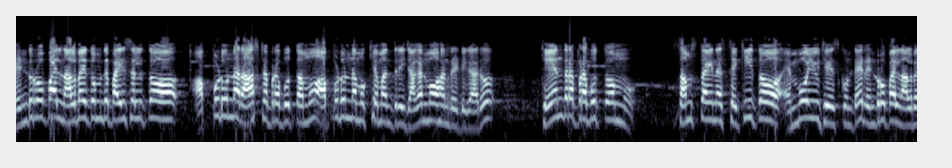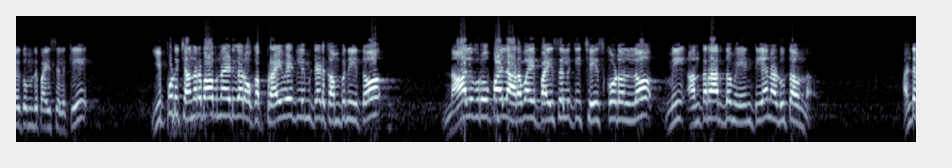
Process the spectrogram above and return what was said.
రెండు రూపాయలు నలభై తొమ్మిది పైసలతో అప్పుడున్న రాష్ట్ర ప్రభుత్వము అప్పుడున్న ముఖ్యమంత్రి జగన్మోహన్ రెడ్డి గారు కేంద్ర ప్రభుత్వం సంస్థ అయిన సెకీతో ఎంఓయూ చేసుకుంటే రెండు రూపాయలు నలభై తొమ్మిది పైసలకి ఇప్పుడు చంద్రబాబు నాయుడు గారు ఒక ప్రైవేట్ లిమిటెడ్ కంపెనీతో నాలుగు రూపాయల అరవై పైసలకి చేసుకోవడంలో మీ అంతరార్థం ఏంటి అని అడుగుతా ఉన్నా. అంటే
